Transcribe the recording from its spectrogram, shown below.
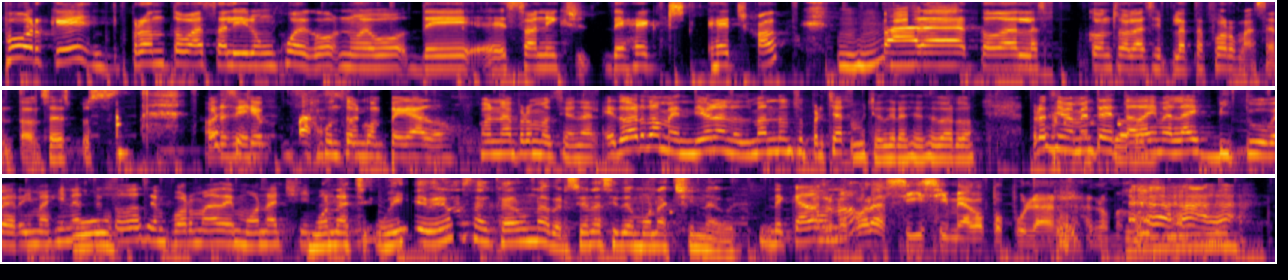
porque pronto va a salir un juego nuevo de eh, Sonic the Hedgehog para todas las consolas y plataformas. Entonces, pues ahora pues sí, que va junto con pegado. Una promocional. Eduardo Mendiola nos manda un super chat. Muchas gracias, Eduardo. Próximamente de Tadaima Live VTuber. Imagínate todos en forma de mona china. Mona china. Güey, deberíamos sacar una versión así de mona china, güey. De cada uno. A lo mejor así sí me hago popular. A lo mejor.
